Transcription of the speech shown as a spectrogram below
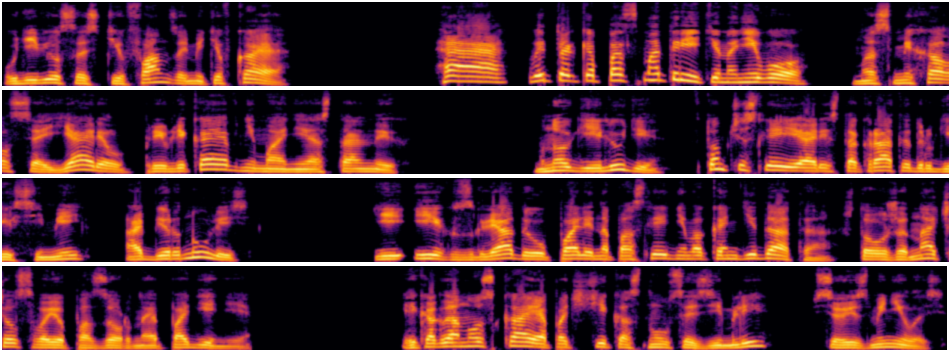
удивился Стефан, заметив Кая. «Ха! Вы только посмотрите на него!» — насмехался Ярил, привлекая внимание остальных. Многие люди, в том числе и аристократы других семей, обернулись, и их взгляды упали на последнего кандидата, что уже начал свое позорное падение. И когда нос Кая почти коснулся земли, все изменилось.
